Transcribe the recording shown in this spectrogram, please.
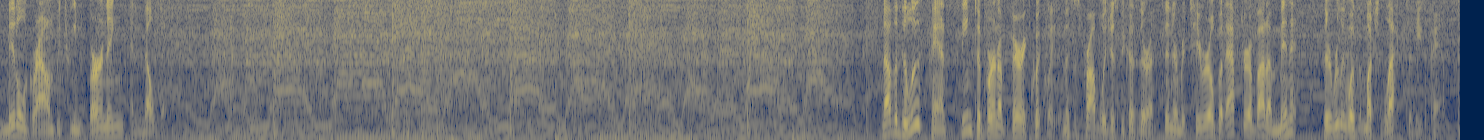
middle ground between burning and melting. Now the Duluth pants seem to burn up very quickly, and this is probably just because they're a thinner material, but after about a minute, there really wasn't much left to these pants.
